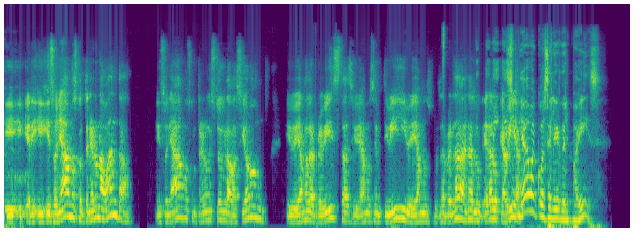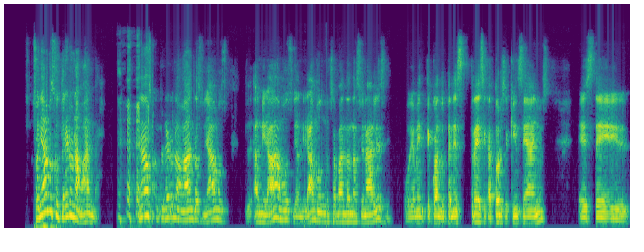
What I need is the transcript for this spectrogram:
y, y, soñábamos con tener una banda, y soñábamos con tener un estudio de grabación, y veíamos las revistas, y veíamos MTV, y veíamos, pues la verdad, era lo, era lo que había. Soñaban con salir del país. Soñábamos con tener una banda. Soñábamos con tener una banda, soñábamos, admirábamos y admiramos muchas bandas nacionales. Obviamente cuando tenés 13, 14, 15 años, este,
